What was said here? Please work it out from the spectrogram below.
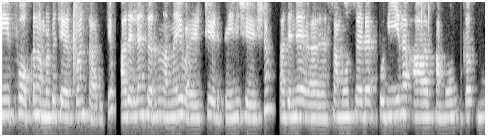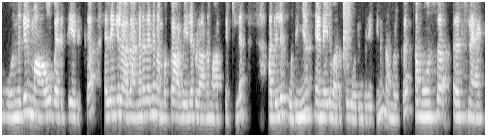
ബീഫോ ഒക്കെ നമുക്ക് ചേർക്കുവാൻ സാധിക്കും. അതെല്ലാം ചേർന്ന് നന്നായി വഴറ്റിയെടുത്തതിന് ശേഷം അതിന്റെ സമോസയുടെ പുതിയ ആ സംഭവം ഒന്നുകിൽ മാവ് പരത്തിയെടുക്കുക. അല്ലെങ്കിൽ അത് അങ്ങനെ തന്നെ നമുക്ക് അവൈലബിൾ ആണ് മാർക്കറ്റിൽ അതിൽ പുതിഞ്ഞ് എണ്ണയിൽ വറുത്ത് കോരുമ്പോഴേക്കും നമുക്ക് സമോസ സ്നാക്ക്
